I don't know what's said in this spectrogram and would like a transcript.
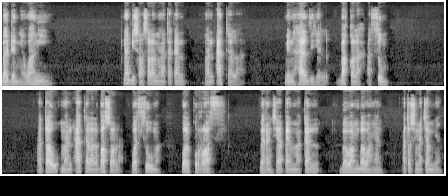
badannya wangi. Nabi SAW mengatakan, Man akala min hadhil baqalah athum. Atau man akala al-basala wathuma wal kurroth. Barang siapa yang makan bawang-bawangan atau semacamnya.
